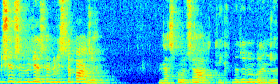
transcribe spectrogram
2020 w listopadzie na spółce Arctic metodą węża.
